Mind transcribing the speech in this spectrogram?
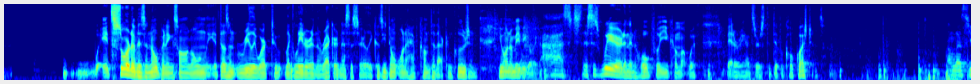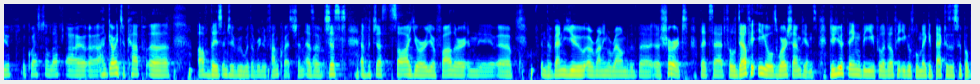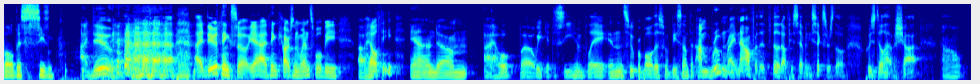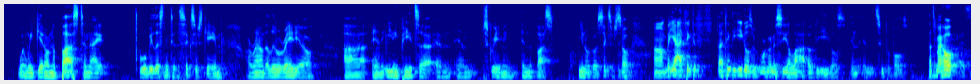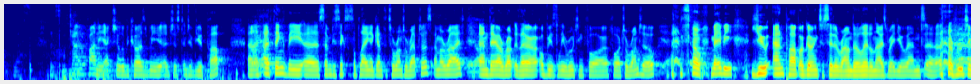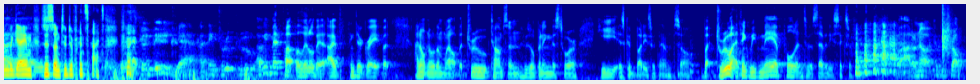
it sort of is an opening song only. It doesn't really work to like later in the record necessarily because you don't want to have come to that conclusion. You want to maybe go like, ah, this is weird, and then hopefully you come up with better answers to difficult questions unless you have a question left, I, uh, I'm going to cap uh, off this interview with a really fun question. As I've just, I've just saw your your father in the uh, in the venue uh, running around with a, a, shirt that said "Philadelphia Eagles were champions." Do you think the Philadelphia Eagles will make it back to the Super Bowl this season? I do. I do think so. Yeah, I think Carson Wentz will be uh, healthy and. Um, I hope uh, we get to see him play in the Super Bowl. This would be something. I'm rooting right now for the Philadelphia 76ers, though, who still have a shot. Uh, when we get on the bus tonight, we'll be listening to the Sixers game around a little radio uh, and eating pizza and, and screaming in the bus, you know, go Sixers. So, um, but yeah, I think the I think the Eagles. We're going to see a lot of the Eagles in in Super Bowls. That's my hope. It's kind of funny actually because we uh, just interviewed Pup, and oh, yeah. I, I, think the uh, 76ers are playing against the Toronto Raptors. Am I right? Yeah. And they are they are obviously rooting for for Toronto. Yeah. so maybe you and Pup are going to sit around a little nice radio and uh, rooting the game just on two different sides. could be. Yeah, I think Drew Drew. Uh, we've met Pup a little bit. I think they're great, but I don't know them well, but Drew Thomson, who's opening this tour, he is good buddies with them. So, but Drew, I think we may have pulled it into a 76er fan. well, I don't know. It could be trouble.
